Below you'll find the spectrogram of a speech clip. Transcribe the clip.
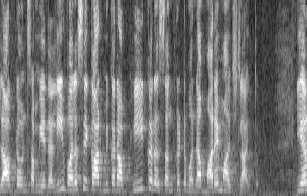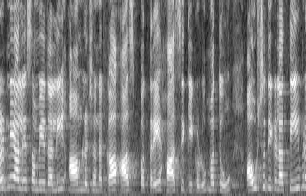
ಲಾಕ್ಡೌನ್ ಸಮಯದಲ್ಲಿ ವಲಸೆ ಕಾರ್ಮಿಕರ ಭೀಕರ ಸಂಕಟವನ್ನು ಮರೆಮಾಚಲಾಯಿತು. ಎರಡನೇ ಅಲೆ ಸಮಯದಲ್ಲಿ ಆಮ್ಲಜನಕ, ಆಸ್ಪತ್ರೆ, ಹಾಸಿಗೆಗಳು ಮತ್ತು ಔಷಧಿಗಳ ತೀವ್ರ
